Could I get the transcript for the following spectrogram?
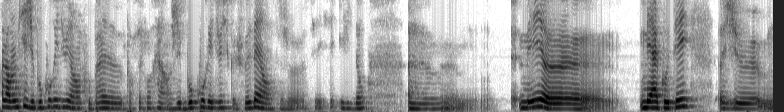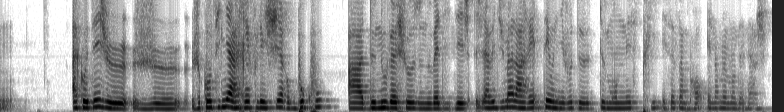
Alors même si j'ai beaucoup réduit, hein, faut pas euh, penser le contraire, hein, j'ai beaucoup réduit ce que je faisais, hein, c'est évident. Euh, euh, mais à côté, je, à côté, je, je, à réfléchir beaucoup à de nouvelles choses, de nouvelles idées. J'avais du mal à arrêter au niveau de, mon esprit et ça, ça me prend énormément d'énergie.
